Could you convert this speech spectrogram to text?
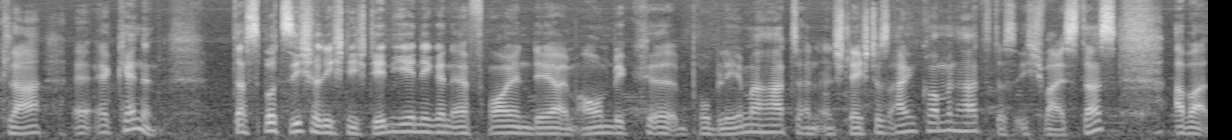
klar äh, erkennen. Das wird sicherlich nicht denjenigen erfreuen, der im Augenblick äh, Probleme hat, ein, ein, schlechtes Einkommen hat. Das, ich weiß das. Aber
